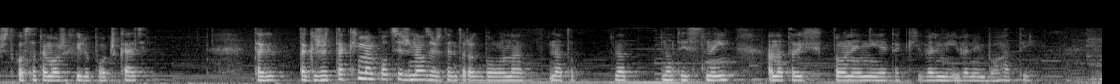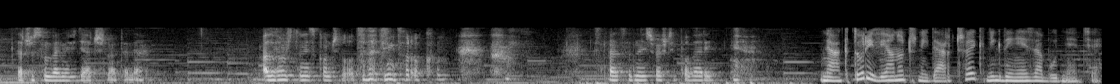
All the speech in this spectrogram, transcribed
všetko ostatné môže chvíľu počkať. Tak, takže taký mám pocit, že naozaj, že tento rok bol na, na, to, na, na tie sny a na to ich plnenie taký veľmi, veľmi bohatý. Za čo som veľmi vďačná teda. A dúfam, že to neskončilo teda týmto rokom. Snáď sa niečo ešte podarí. Na ktorý vianočný darček nikdy nezabudnete?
